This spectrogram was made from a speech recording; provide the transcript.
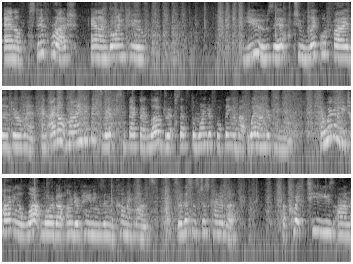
and a stiff brush, and I'm going to use it to liquefy the Derwent. And I don't mind if it drips. In fact, I love drips. That's the wonderful thing about wet underpaintings. And we're going to be talking a lot more about underpaintings in the coming months. So this is just kind of a, a quick tease on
